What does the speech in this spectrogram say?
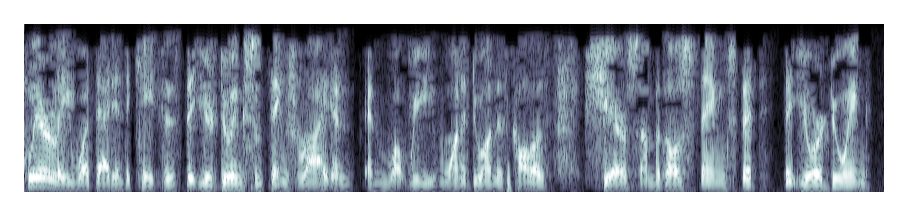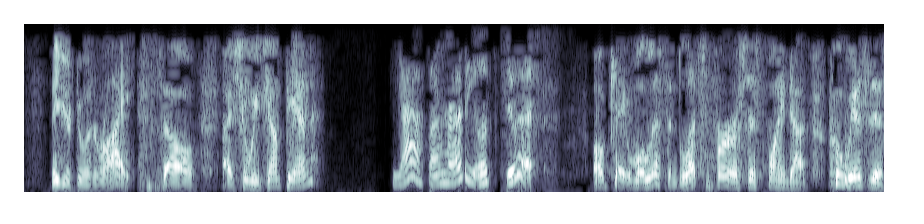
clearly what that indicates is that you're doing some things right. And and what we want to do on this call is share some of those things that that you're doing that you're doing right. So, uh, should we jump in? Yes, I'm ready. Let's do it. Okay, well listen, let's first just find out who is this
